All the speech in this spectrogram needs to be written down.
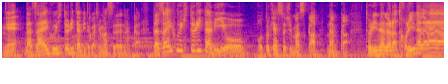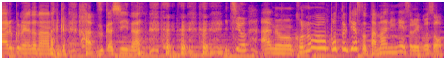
ね、太宰府一人旅とかします？なんか、太宰府一人旅をポッドキャストしますか？なんか、撮りながら、撮りながら歩くのやだな。なんか、恥ずかしいな。一応、あのー、このポッドキャストたまにね、それこそ、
